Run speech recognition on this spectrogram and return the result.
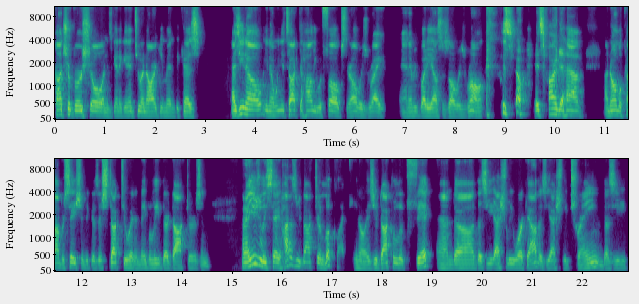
controversial and it's going to get into an argument because, as you know, you know when you talk to Hollywood folks, they're always right and everybody else is always wrong. so it's hard to have a normal conversation because they're stuck to it and they believe they're doctors and and I usually say, how does your doctor look like? You know, is your doctor look fit? And uh, does he actually work out? Does he actually train? Does he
